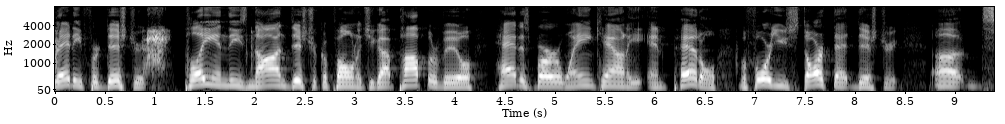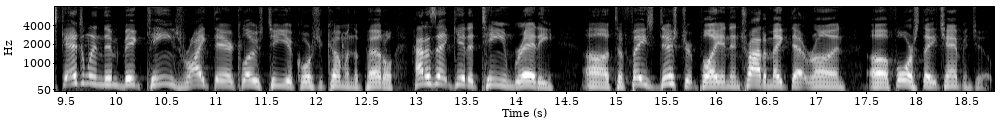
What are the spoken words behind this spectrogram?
ready for district? playing these non-district opponents. You got Poplarville, Hattiesburg, Wayne County, and Petal before you start that district. Uh, scheduling them big teams right there close to you. Of course, you're coming to Petal. How does that get a team ready uh, to face district play and then try to make that run uh, for a state championship?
